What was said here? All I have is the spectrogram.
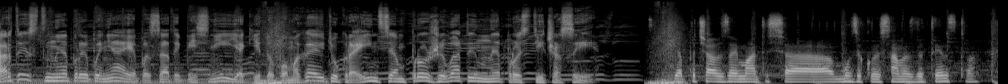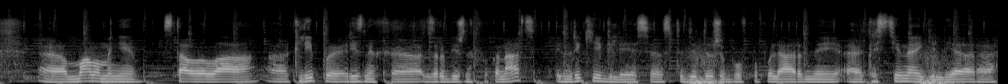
Артист не припиняє писати пісні, які допомагають українцям проживати непрості часи. Я почав займатися музикою саме з дитинства. Е, Мама мені ставила е, кліпи різних е, зарубіжних виконавців. Енрікі Іглесіас тоді дуже був популярний. Крістіна Агілєра,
